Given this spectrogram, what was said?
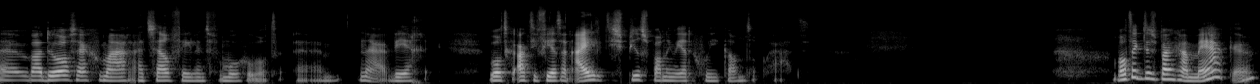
Uh, waardoor zeg maar het zelfvelend vermogen wordt, ehm, nou ja, weer wordt geactiveerd en eigenlijk die spierspanning weer de goede kant op gaat. Wat ik dus ben gaan merken,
